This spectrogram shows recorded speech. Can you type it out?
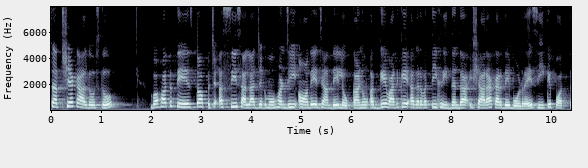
ਸਤਿ ਸ਼੍ਰੀ ਅਕਾਲ ਦੋਸਤੋ। ਬਹੁਤ ਤੇਜ਼ ਧੁੱਪ 'ਚ 80 ਸਾਲਾ ਜਗਮੋਹਨ ਜੀ ਆਉਂਦੇ ਜਾਂਦੇ ਲੋਕਾਂ ਨੂੰ ਅੱਗੇ ਵੱਧ ਕੇ ਅਗਰਬੱਤੀ ਖਰੀਦਣ ਦਾ ਇਸ਼ਾਰਾ ਕਰਦੇ ਬੋਲ ਰਹੇ ਸੀ ਕਿ, ਪੁੱਤ,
